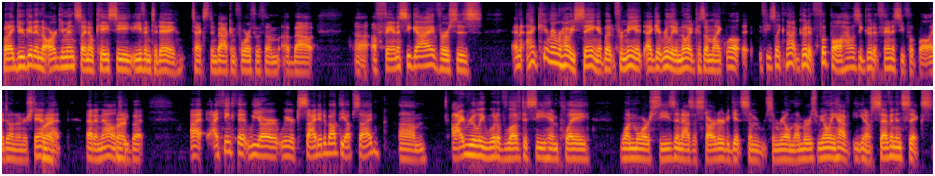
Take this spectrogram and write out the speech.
But I do get into arguments. I know Casey, even today, texting back and forth with him about uh, a fantasy guy versus, and I can't remember how he's saying it, but for me, it, I get really annoyed because I'm like, well, if he's like not good at football, how is he good at fantasy football? I don't understand right. that that analogy. Right. But I I think that we are we're excited about the upside. Um, I really would have loved to see him play one more season as a starter to get some some real numbers. We only have you know seven and six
